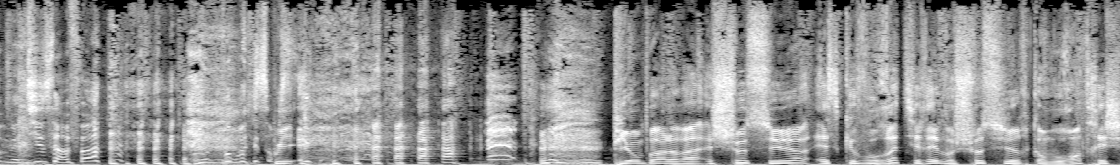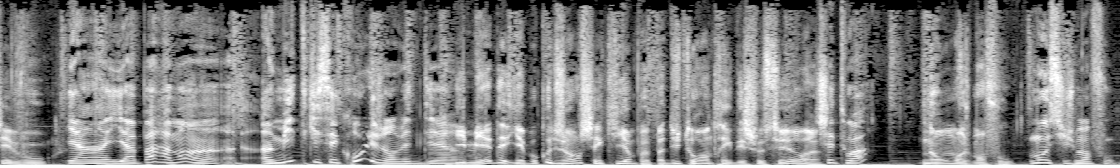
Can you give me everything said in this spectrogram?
Oh, mais tu ça va. Oui. Puis on parlera chaussures. Est-ce que vous retirez vos chaussures quand vous rentrez chez vous? Il y, a y apparemment un, un mythe qui s'écroule, j'ai envie de dire. il y, a des- il y a beaucoup de gens chez qui on peut pas du tout rentrer avec des chaussures. Chez toi? Non, moi je m'en fous. Moi aussi, je m'en fous.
